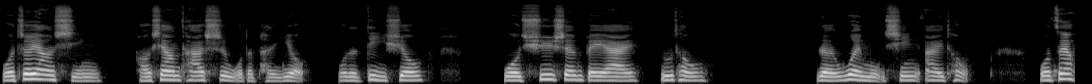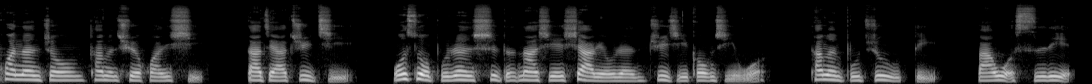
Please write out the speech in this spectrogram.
我这样行，好像他是我的朋友，我的弟兄。我屈身悲哀，如同人为母亲哀痛。我在患难中，他们却欢喜，大家聚集。我所不认识的那些下流人聚集攻击我，他们不住地把我撕裂。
